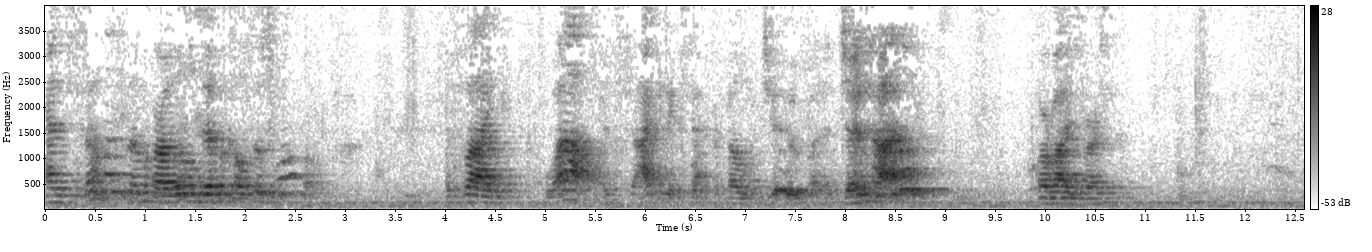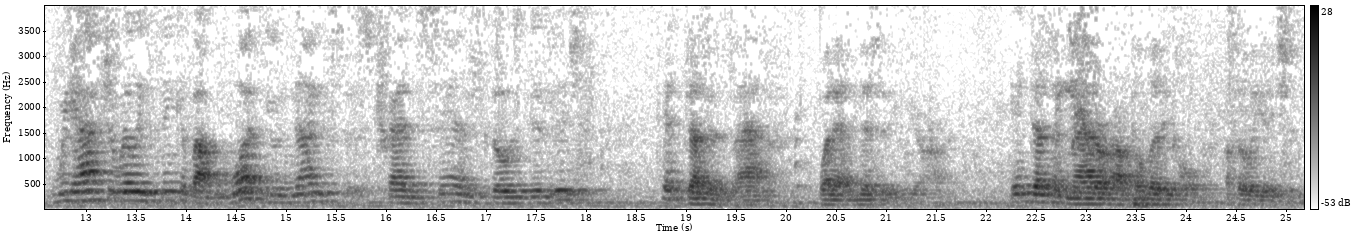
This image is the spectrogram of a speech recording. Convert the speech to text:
And some of them are a little difficult to swallow. It's like, wow, it's, I can accept a fellow Jew, but a Gentile? Or vice versa. We have to really think about what unites us, transcends those divisions. It doesn't matter what ethnicity we are. It doesn't matter our political affiliation.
